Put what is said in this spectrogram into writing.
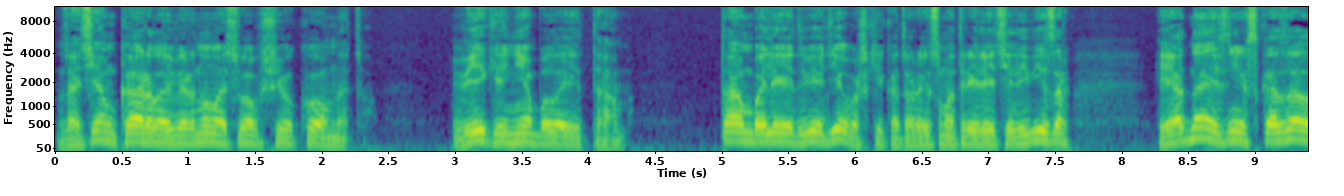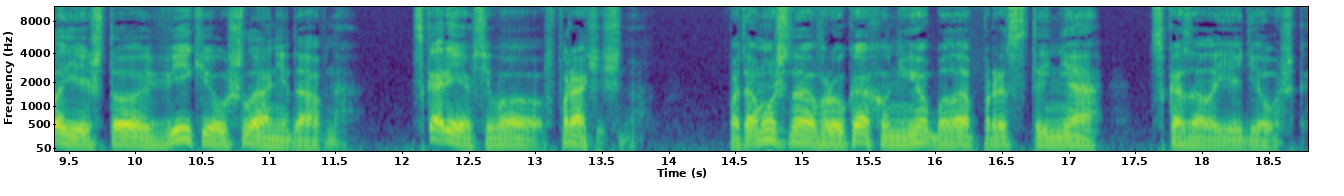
Затем Карла вернулась в общую комнату. Вики не было и там. Там были две девушки, которые смотрели телевизор, и одна из них сказала ей, что Вики ушла недавно. Скорее всего, в прачечную. «Потому что в руках у нее была простыня», — сказала ей девушка.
